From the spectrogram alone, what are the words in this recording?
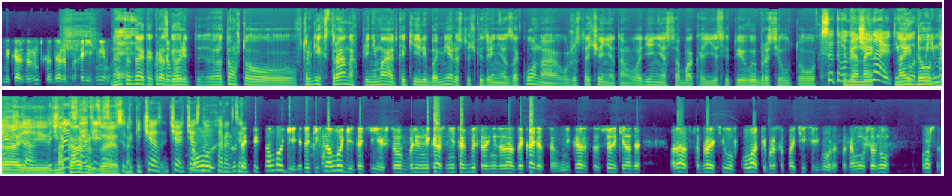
Мне кажется, жутко даже проходить мимо. Ну, это да, как раз Поэтому- говорит э, о том, что в других странах принимают какие-либо меры с точки зрения закона, ужесточения там владения собакой. Если ты выбросил, то С этого Тебя най- начинают, Егор, найдут, да, да. и Начинают накажут за это. все-таки частного Ну, характера. Это технологии, это технологии такие, что, блин, мне кажется, не так быстро они до нас докатятся. Мне кажется, все-таки надо раз собрать силу в кулак и просто почистить город, потому что, ну, просто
